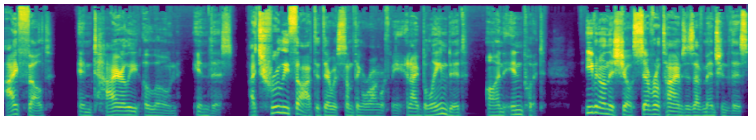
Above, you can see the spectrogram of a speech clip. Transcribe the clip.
I felt entirely alone in this. I truly thought that there was something wrong with me, and I blamed it on input. Even on this show, several times as I've mentioned this,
